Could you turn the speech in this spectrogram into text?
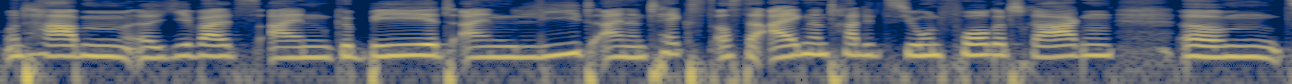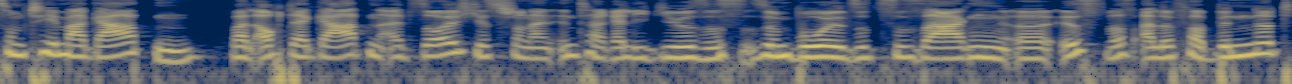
und haben äh, jeweils ein Gebet, ein Lied, einen Text aus der eigenen Tradition vorgetragen ähm, zum Thema Garten, weil auch der Garten als solches schon ein interreligiöses Symbol sozusagen äh, ist, was alle verbindet.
